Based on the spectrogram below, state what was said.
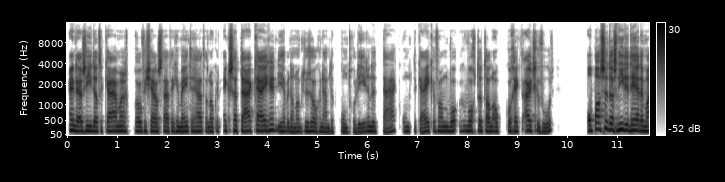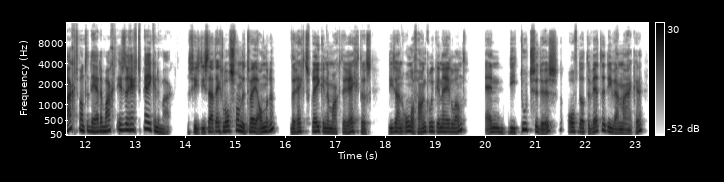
En daar zie je dat de Kamer, Provinciale Staat en Gemeenteraad dan ook een extra taak krijgen. Die hebben dan ook de zogenaamde controlerende taak om te kijken van wordt het dan ook correct uitgevoerd. Oppassen, dat is niet de derde macht, want de derde macht is de rechtsprekende macht. Precies, die staat echt los van de twee anderen. De rechtsprekende macht, de rechters, die zijn onafhankelijk in Nederland. En die toetsen dus of dat de wetten die wij maken,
